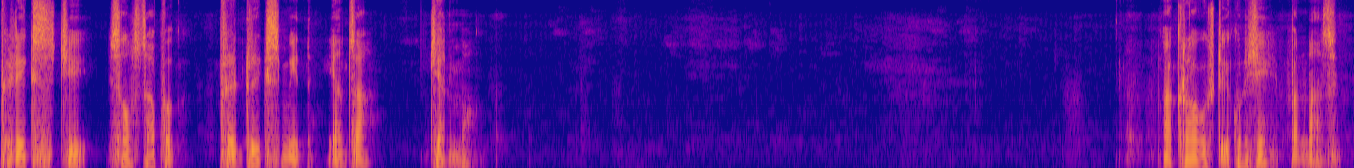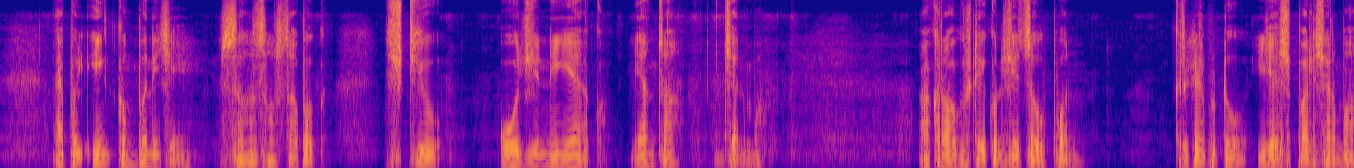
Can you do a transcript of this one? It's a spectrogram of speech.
फिडेक्सचे संस्थापक फ्रेडरिक स्मिथ यांचा जन्म. अकरा ऑगस्ट एकोणीसशे पन्नास. ॲपल इंक कंपनीचे सहसंस्थापक स्टीव ओजिनियाक यांचा जन्म. अकरा ऑगस्ट एकोणीसशे चौपन्न. क्रिकेटपटू यशपाल शर्मा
